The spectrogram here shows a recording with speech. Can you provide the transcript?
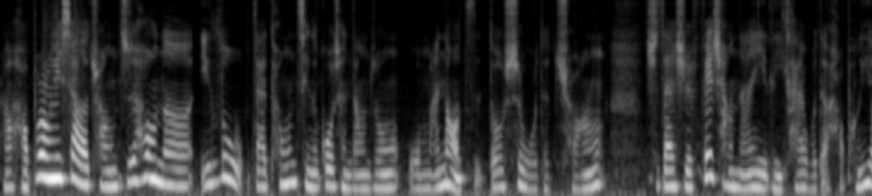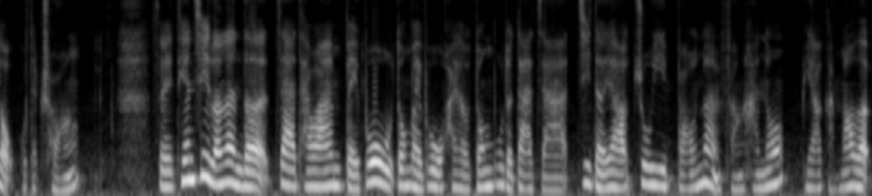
然后好不容易下了床之后呢，一路在通勤的过程当中，我满脑子都是我的床，实在是非常难以离开我的好朋友，我的床。所以天气冷冷的，在台湾北部、东北部还有东部的大家，记得要注意保暖防寒哦，不要感冒了。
